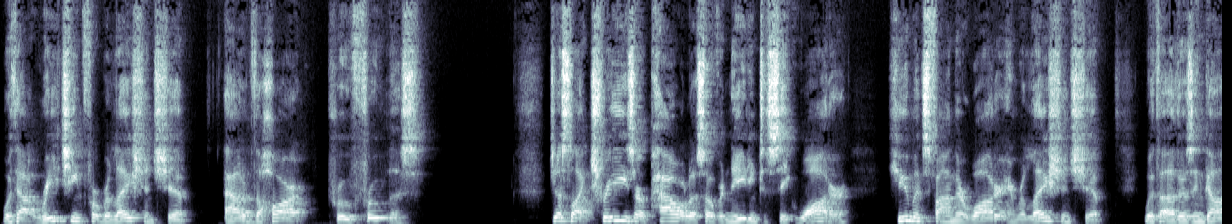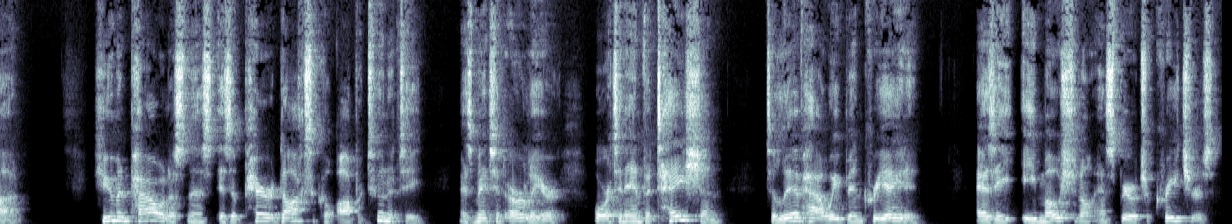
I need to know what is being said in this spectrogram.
without reaching for relationship out of the heart prove fruitless. Just like trees are powerless over needing to seek water, humans find their water in relationship with others and God. Human powerlessness is a paradoxical opportunity, as mentioned earlier, or it's an invitation to live how we've been created as e- emotional and spiritual creatures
